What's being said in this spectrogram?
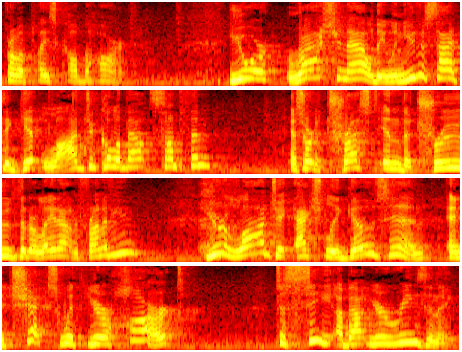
from a place called the heart. Your rationality, when you decide to get logical about something and sort of trust in the truths that are laid out in front of you, your logic actually goes in and checks with your heart to see about your reasoning.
